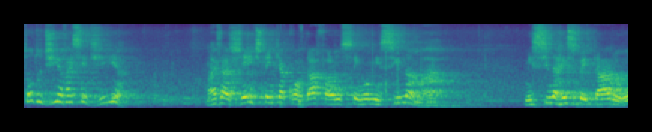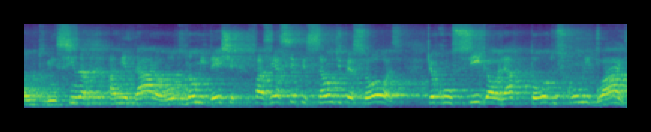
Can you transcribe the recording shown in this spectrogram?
Todo dia vai ser dia. Mas a gente tem que acordar falando: Senhor, me ensina a amar, me ensina a respeitar o outro, me ensina a me dar ao outro, não me deixe fazer acepção de pessoas, que eu consiga olhar todos como iguais.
